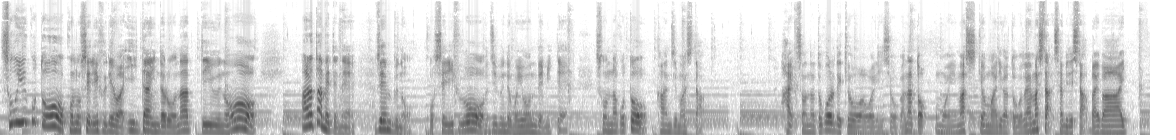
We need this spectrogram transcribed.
そういうことをこのセリフでは言いたいんだろうなっていうのを、改めてね、全部のこうセリフを自分でも読んでみて、そんなことを感じました。はい、そんなところで今日は終わりにしようかなと思います。今日もありがとうございました。シャビでした。バイバイ。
